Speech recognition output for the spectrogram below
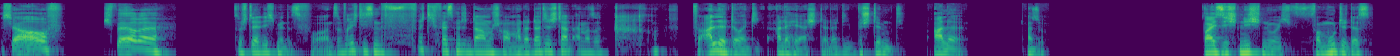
Ich hör auf. Ich schwöre. So stelle ich mir das vor. Und so richtig, richtig fest mit den Daumenschrauben hat der deutsche Staat einmal so für alle Deutsch, alle Hersteller, die bestimmt alle, also weiß ich nicht nur, ich vermute, dass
